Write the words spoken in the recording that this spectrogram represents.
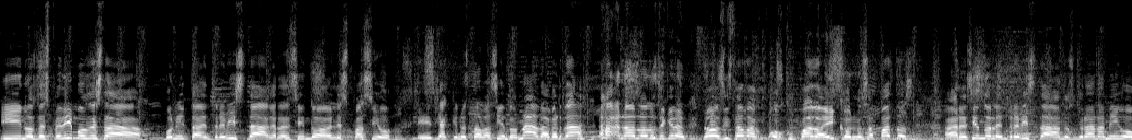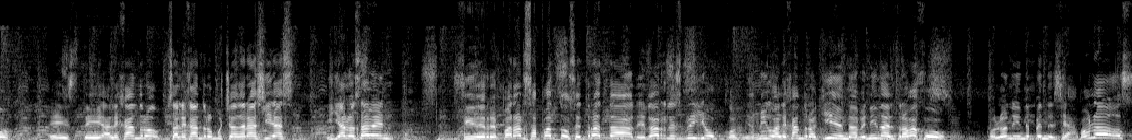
Y nos despedimos de esta bonita entrevista, agradeciendo al espacio, eh, ya que no estaba haciendo nada, ¿verdad? Ah, no, no, no se crean. No, sí estaba ocupado ahí con los zapatos. Agradeciendo la entrevista a nuestro gran amigo este, Alejandro. Pues Alejandro, muchas gracias. Y ya lo saben, si de reparar zapatos se trata, de darles brillo con mi amigo Alejandro aquí en Avenida del Trabajo, Colonia Independencia. ¡Vámonos!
